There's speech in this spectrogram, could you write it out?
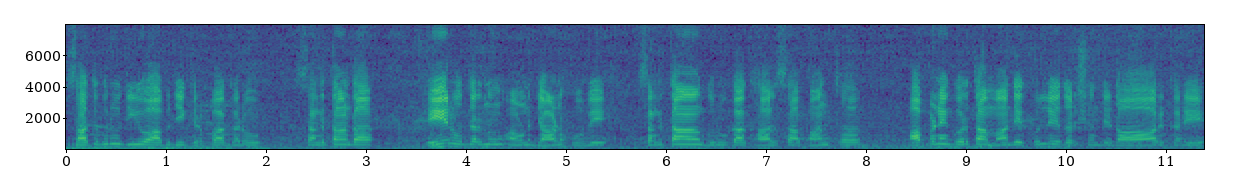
ਸਤਿਗੁਰੂ ਜੀਓ, ਆਪ ਜੀ ਕਿਰਪਾ ਕਰੋ। ਸੰਗਤਾਂ ਦਾ ਫੇਰ ਉਧਰ ਨੂੰ ਆਉਣ ਜਾਣ ਹੋਵੇ। ਸੰਗਤਾਂ, ਗੁਰੂ ਕਾ ਖਾਲਸਾ ਪੰਥ ਆਪਣੇ ਗੁਰਧਾਮਾਂ ਦੇ ਖੁੱਲੇ ਦਰਸ਼ਨ ਦੀਦਾਰ ਕਰੇ।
